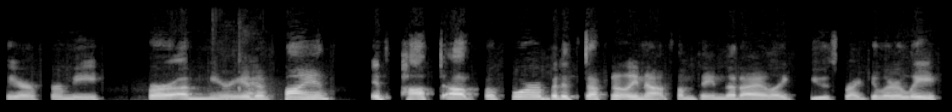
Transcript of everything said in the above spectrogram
clear for me for a myriad okay. of clients. It's popped up before, but it's definitely not something that I like use regularly.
